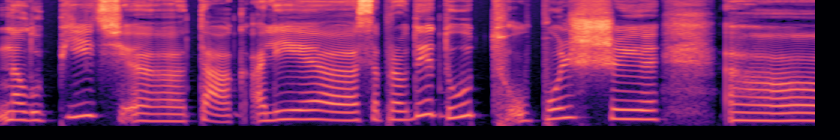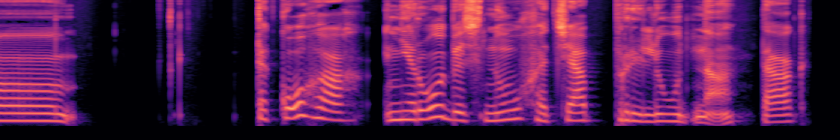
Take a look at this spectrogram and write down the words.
налупіць э, так. Але сапраўды тут у Польшы э, такога не робяць ну хаця прылюдна так?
